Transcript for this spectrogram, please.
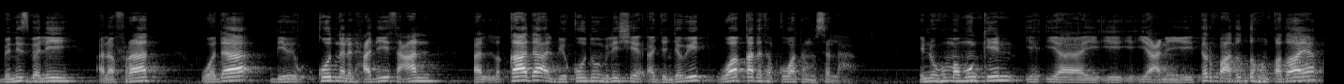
بالنسبة للأفراد وده بيقودنا للحديث عن القادة اللي بيقودوا ميليشيا الجنجويد وقادة القوات المسلحة. إنه هم ممكن يعني ترفع ضدهم قضايا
